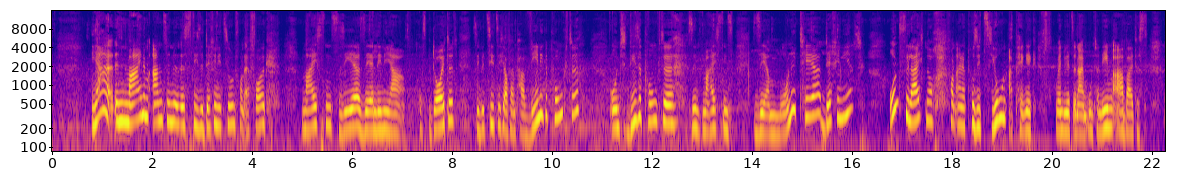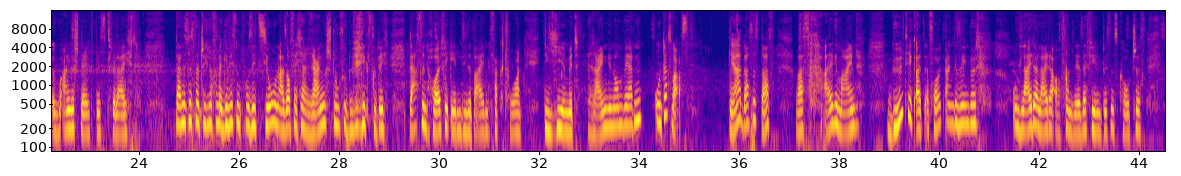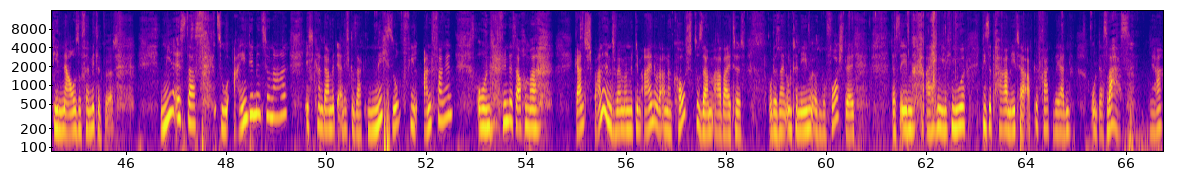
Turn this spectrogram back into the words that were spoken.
ja, in meinem Ansinnen ist diese Definition von Erfolg meistens sehr, sehr linear. Das bedeutet, sie bezieht sich auf ein paar wenige Punkte und diese Punkte sind meistens sehr monetär definiert und vielleicht noch von einer Position abhängig. Wenn du jetzt in einem Unternehmen arbeitest, irgendwo angestellt bist vielleicht, dann ist es natürlich noch von einer gewissen Position, also auf welcher Rangstufe bewegst du dich. Das sind häufig eben diese beiden Faktoren, die hier mit reingenommen werden. Und das war's. Ja, das ist das, was allgemein gültig als Erfolg angesehen wird und leider, leider auch von sehr, sehr vielen Business Coaches genauso vermittelt wird. Mir ist das zu eindimensional. Ich kann damit ehrlich gesagt nicht so viel anfangen und finde es auch immer ganz spannend, wenn man mit dem einen oder anderen Coach zusammenarbeitet oder sein Unternehmen irgendwo vorstellt, dass eben eigentlich nur diese Parameter abgefragt werden und das war's. Ja,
